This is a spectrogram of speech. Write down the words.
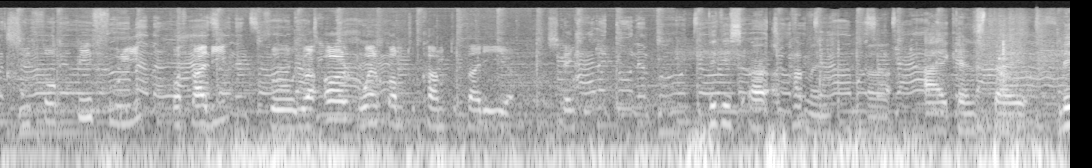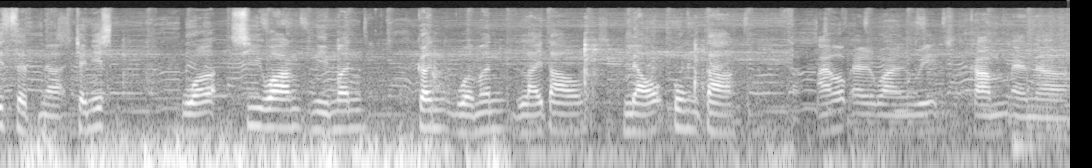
is so peacefully for study, so you are all welcome to come to study here. Thank you. This is our apartment. Uh, I can stay listen uh, Chinese. 我希望你们跟我们来到辽工大。 I hope everyone will come and uh,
